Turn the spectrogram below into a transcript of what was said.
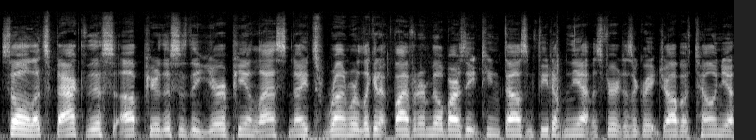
So let's back this up here. This is the European last night's run. We're looking at 500 millibars, 18,000 feet up in the atmosphere. It does a great job of telling you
